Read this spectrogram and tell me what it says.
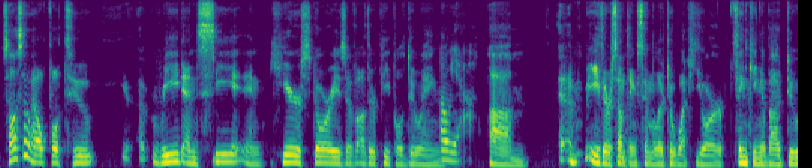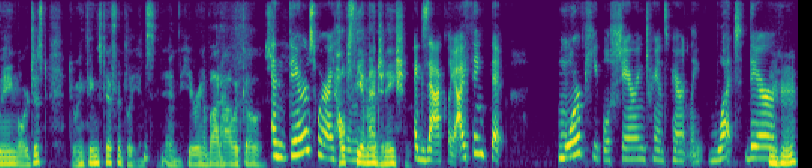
It's also helpful to uh, read and see and hear stories of other people doing Oh, yeah. um, either something similar to what you're thinking about doing or just doing things differently and, and hearing about how it goes. And there's where I helps think the imagination. exactly. I think that more people sharing transparently what their Mhm.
